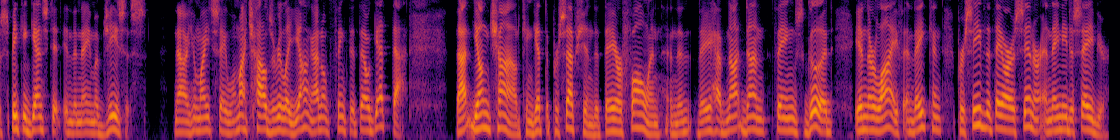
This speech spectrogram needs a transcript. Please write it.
speak against it in the name of Jesus. Now, you might say, well, my child's really young. I don't think that they'll get that that young child can get the perception that they are fallen and that they have not done things good in their life, and they can perceive that they are a sinner and they need a Savior.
